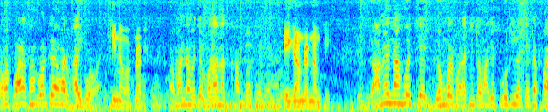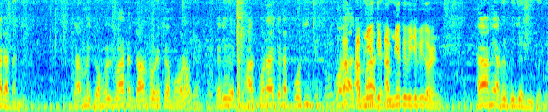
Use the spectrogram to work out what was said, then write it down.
আমার পাড়া সম্পর্কে আমার ভাইপো হয়। কি নাম আপনার? আমার নাম হচ্ছে ভোলানাথ খাম। এই গ্রামটার নাম কি? এই গ্রামের নাম হচ্ছে জঙ্গলপাড়া কিন্তু আমাদের পটি হচ্ছে এটা পায়রাটাঙ্গি। গ্রামের জঙ্গলপাড়াটা গ্রামটা অনেকটা বড়। যদি এটা ভাগ করা আছে এটা পটি করা আছে আপনিও কি। আপনিও কি বিজেপি করেন? হ্যাঁ আমি এখন বিজেপি করি।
